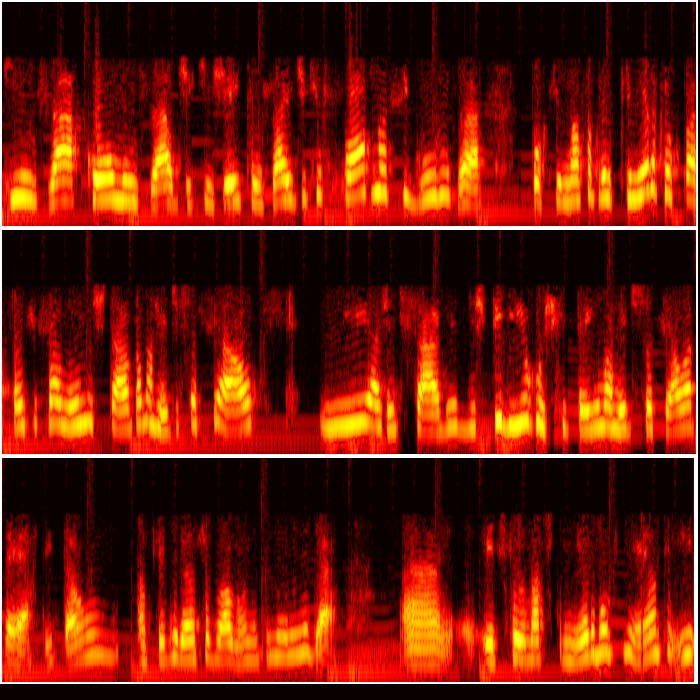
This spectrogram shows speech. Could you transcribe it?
que usar, como usar, de que jeito usar e de que forma segura usar. Porque nossa primeira preocupação é que esse aluno estava na rede social e a gente sabe dos perigos que tem uma rede social aberta. Então, a segurança do aluno em primeiro lugar. Ah, esse foi o nosso primeiro movimento e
